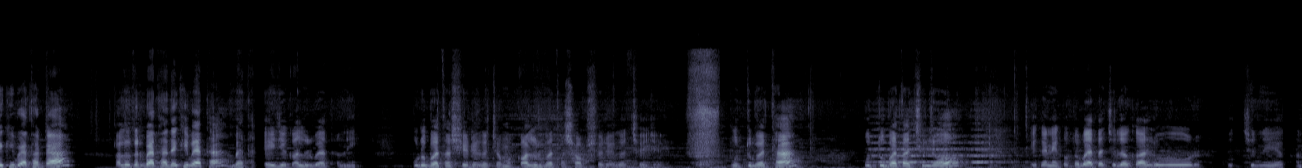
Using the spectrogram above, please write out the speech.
দেখি ব্যথাটা। কালু তোর ব্যথা দেখি ব্যথা? ব্যথা, এই যে কালুর ব্যথা নেই। পুরো ব্যথা সেরে গেছে, আমার কালুর ব্যথা সব সেরে গেছে, এই যে। পুত্তু ব্যথা পুত্তু ব্যথা ছিল। এখানে কত ব্যথা ছিল কালুর? কিচ্ছু নেই এখন।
